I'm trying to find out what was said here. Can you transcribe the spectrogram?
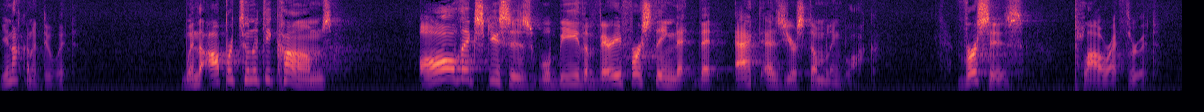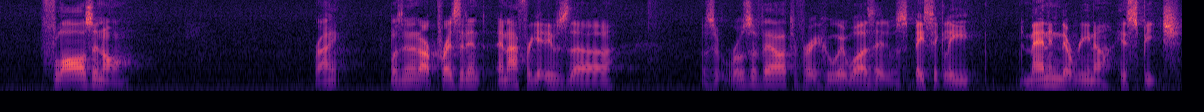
you're not going to do it. When the opportunity comes, all the excuses will be the very first thing that, that act as your stumbling block versus plow right through it, flaws and all. Right? Wasn't it our president? And I forget, it was the was it Roosevelt? Forget who it was. It was basically the man in the arena, his speech.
